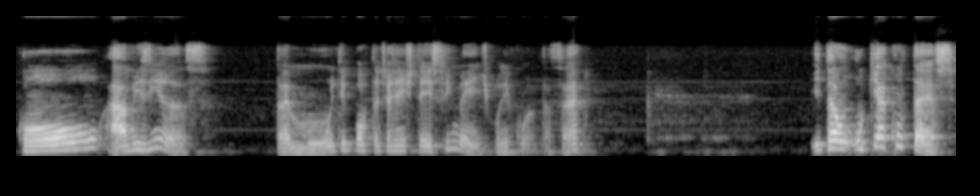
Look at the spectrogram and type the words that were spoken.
Com a vizinhança. Então é muito importante a gente ter isso em mente por enquanto, tá certo? Então, o que acontece?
